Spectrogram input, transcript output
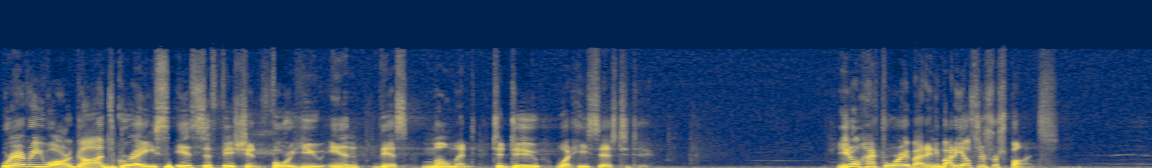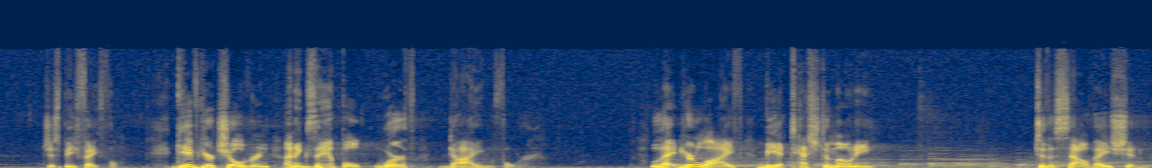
Wherever you are, God's grace is sufficient for you in this moment to do what He says to do. You don't have to worry about anybody else's response. Just be faithful. Give your children an example worth dying for. Let your life be a testimony to the salvation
